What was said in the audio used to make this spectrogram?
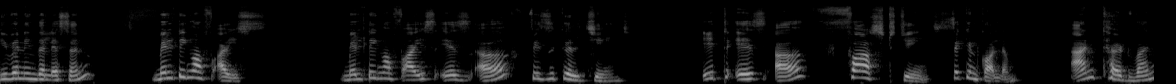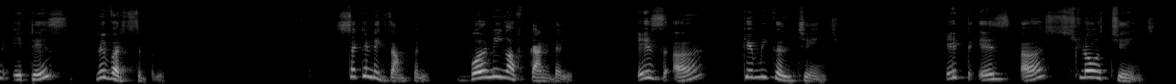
given in the lesson melting of ice melting of ice is a physical change it is a fast change second column and third one it is reversible second example burning of candle is a chemical change it is a slow change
